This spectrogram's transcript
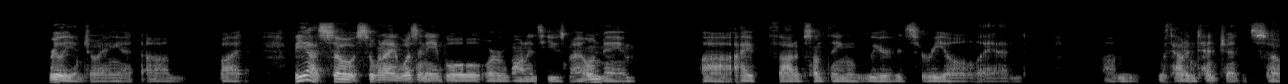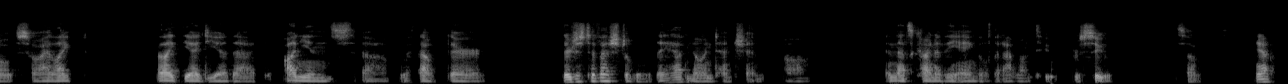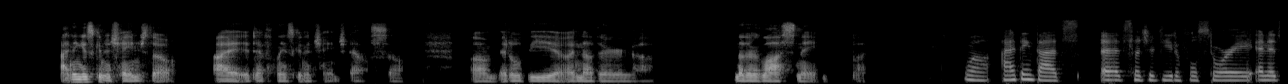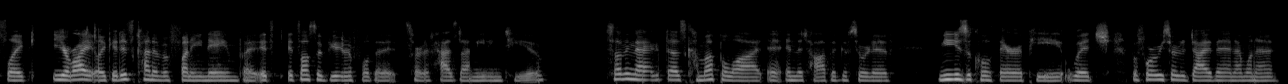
really enjoying it. Um, but but yeah, so so when I wasn't able or wanted to use my own name, uh, I thought of something weird, surreal, and um, without intention. So, so I liked I like the idea that onions, uh, without their, they're just a vegetable. They have no intention, um, and that's kind of the angle that I want to pursue. So, yeah, I think it's going to change though. I it definitely is going to change now. So, um, it'll be another uh, another lost name, but well, I think that's it's such a beautiful story and it's like you're right, like it is kind of a funny name, but it's it's also beautiful that it sort of has that meaning to you. Something that does come up a lot in the topic of sort of musical therapy, which before we sort of dive in, I want to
